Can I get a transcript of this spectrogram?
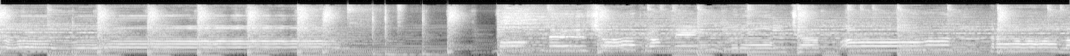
អូបងនៅឈរត្រង់នេះរងចាំអូនត្រឡ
